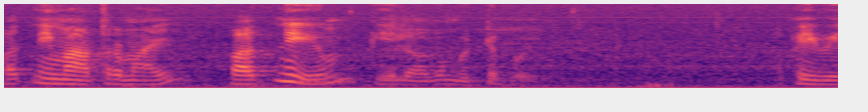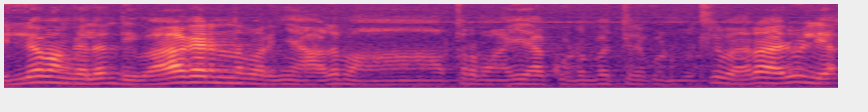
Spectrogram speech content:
പത്നി മാത്രമായി. പത്നിയും ഈ ലോകം വിട്ടുപോയി. അപ്പോൾ ഈ വില്ലമംഗലം ദിവാകരൻ എന്ന് പറഞ്ഞ ആൾ മാത്രമായി ആ കുടുംബത്തിലെ കുടുംബത്തിൽ വേറെ ആരുമില്ല.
